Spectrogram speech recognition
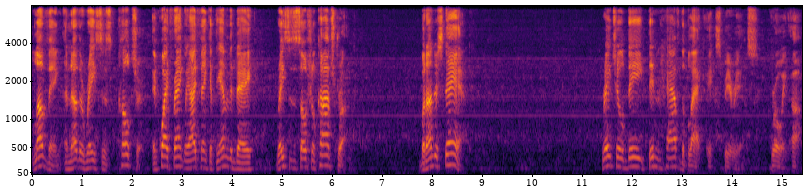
loving another race's culture. And quite frankly, I think at the end of the day, race is a social construct. But understand, Rachel D didn't have the black experience growing up.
